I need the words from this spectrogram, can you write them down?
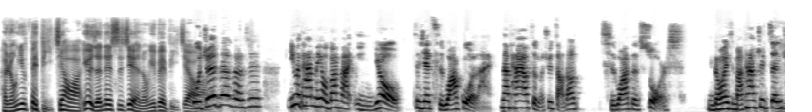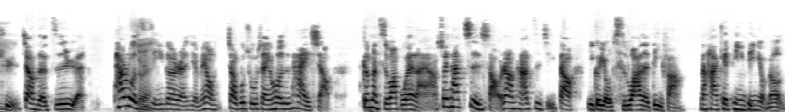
很容易被比较啊，因为人类世界很容易被比较啊。我觉得那个是因为他没有办法引诱这些雌蛙过来，那他要怎么去找到雌蛙的 source？你懂我意思吗？他要去争取这样的资源，嗯，他如果自己一个人也没有叫不出声音，或者是太小。根本雌蛙不会来啊，所以他至少让他自己到一个有雌蛙的地方，那他可以拼一拼有没有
